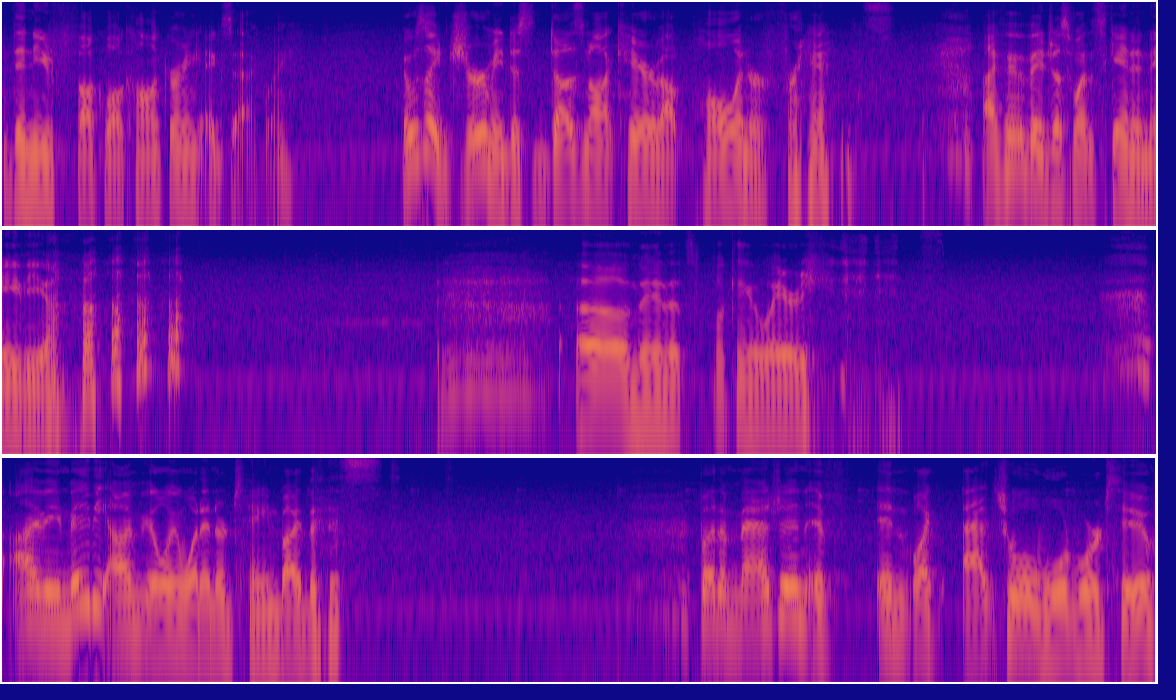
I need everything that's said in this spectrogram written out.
Then you fuck while conquering. Exactly. It was like Germany just does not care about Poland or France. I think they just want Scandinavia. oh man, that's fucking hilarious. I mean, maybe I'm the only one entertained by this. But imagine if in like actual World War II,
